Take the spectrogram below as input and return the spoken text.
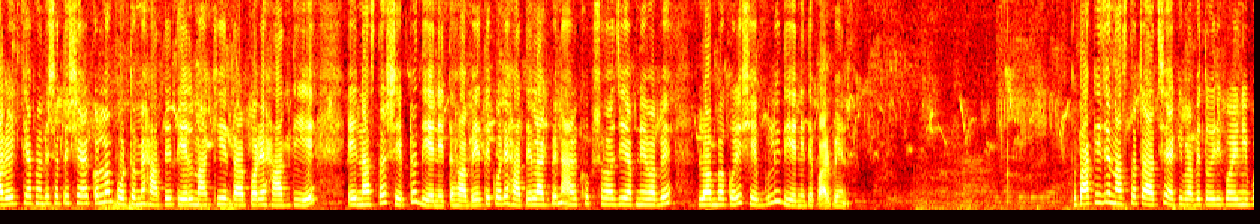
আরও একটি আপনাদের সাথে শেয়ার করলাম, প্রথমে হাতে তেল মাখিয়ে তারপরে হাত দিয়ে এই নাস্তার শেপটা দিয়ে নিতে হবে। এতে করে হাতে লাগবে না আর খুব সহজেই আপনি এভাবে লম্বা করে শেপগুলি দিয়ে নিতে পারবেন। তো বাকি যে নাস্তাটা আছে একইভাবে তৈরি করে নিব।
